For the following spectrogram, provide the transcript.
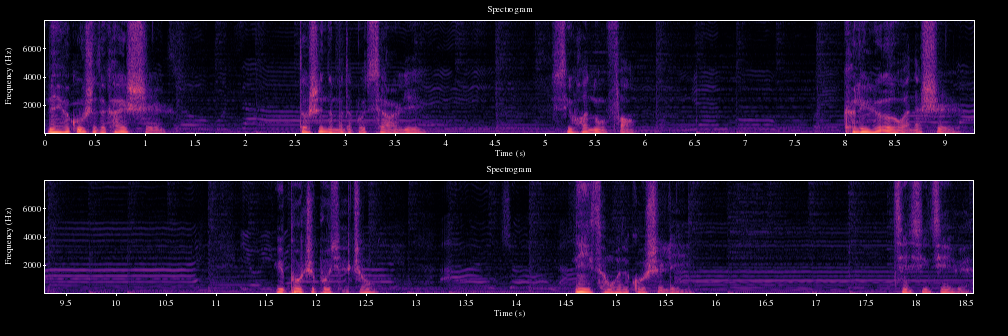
每个故事的开始。都是那么的不期而遇，心花怒放。可令人扼腕的是，于不知不觉中，你已从我的故事里渐行渐远。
